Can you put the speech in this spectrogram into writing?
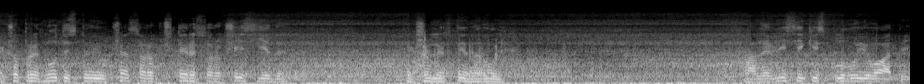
Якщо пригнутись, то і вже 44-46 їде. Якщо лягти на руль. Але в лісі якийсь плугуюватий,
